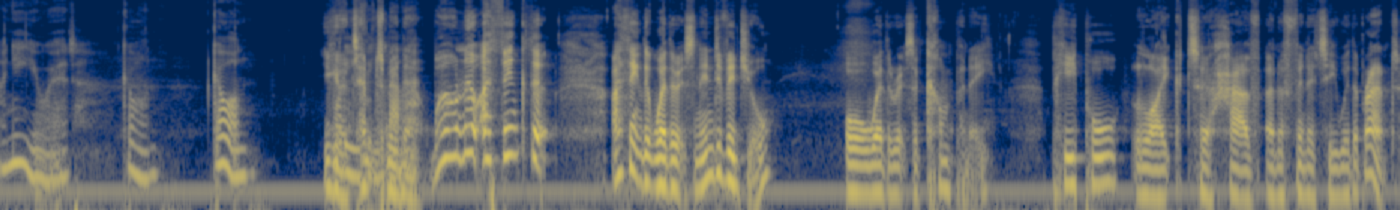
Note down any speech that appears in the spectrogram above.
I knew you would. Go on. Go on. You're going to you tempt me now. Well, no, I think that I think that whether it's an individual or whether it's a company, people like to have an affinity with a brand.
